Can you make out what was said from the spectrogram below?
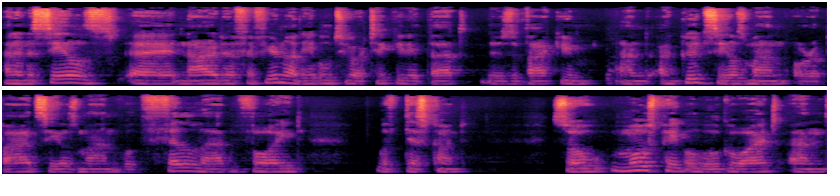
And in a sales uh, narrative, if you're not able to articulate that, there's a vacuum. And a good salesman or a bad salesman will fill that void with discount. So most people will go out and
